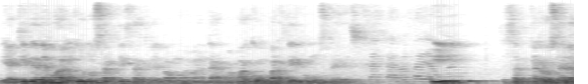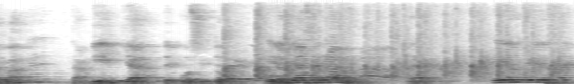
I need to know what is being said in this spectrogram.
y aquí tenemos algunos artistas que les vamos a mandar, vamos a compartir con ustedes. Y Santa Rosa de Agua también ya depositó. Ellos ya cerraron. Eh, ellos están,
